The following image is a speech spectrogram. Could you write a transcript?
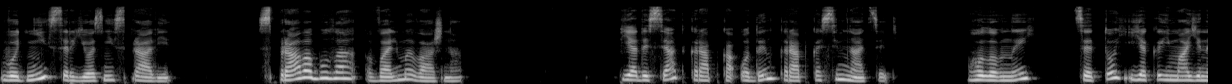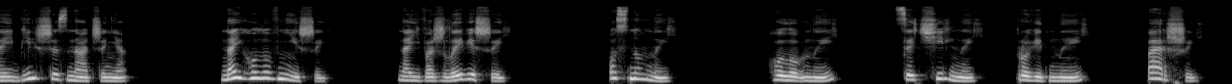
в одній серйозній справі. Справа була вельми важна. 50.1.17 Головний це той, який має найбільше значення, найголовніший, найважливіший, основний. Головний це чільний, провідний, перший,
